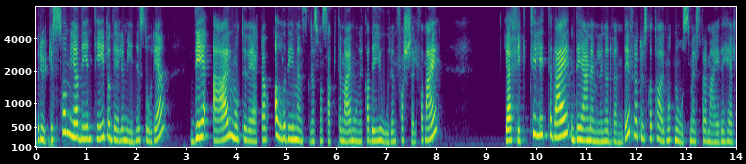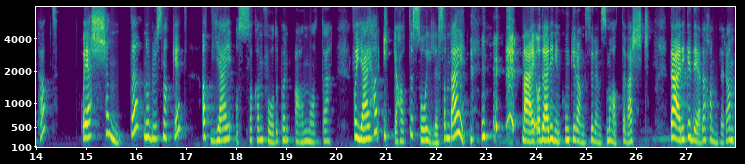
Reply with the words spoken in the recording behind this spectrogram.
bruke så mye av din tid og dele min historie, det er motivert av alle de menneskene som har sagt til meg Monica, det gjorde en forskjell for meg. Jeg fikk tillit til deg, det er nemlig nødvendig for at du skal ta imot noe som helst fra meg i det hele tatt. Og jeg skjønte når du snakket, at jeg også kan få det på en annen måte. For jeg har ikke hatt det så ille som deg. Nei, og det er ingen konkurranse hvem som har hatt det verst. Det er ikke det det handler om.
